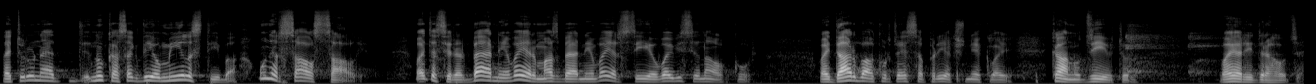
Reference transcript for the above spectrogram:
Lai tu runētu, nu, kā saka, Dievu mīlestībā un ar sāls sālīt. Vai tas ir ar bērniem, vai ar mazbērniem, vai ar sievu, vai visi nav kur. Vai darbā, kur tu esi priekšnieku, vai kā nu dzīvi tur, vai arī draudzē.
